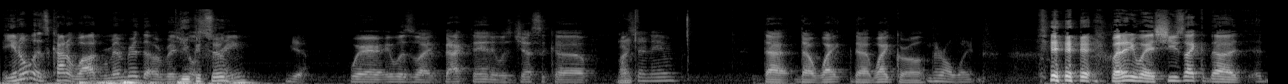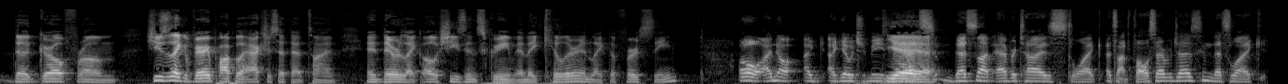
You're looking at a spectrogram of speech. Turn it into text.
You know what's kind of wild? Remember the original could sue? Scream? Yeah. Where it was like back then it was Jessica what's Mike. her name? That that white that white girl. They're all white. but anyway, she's like the the girl from she's like a very popular actress at that time. And they were like, "Oh, she's in Scream." And they kill her in like the first scene. Oh, I know. I, I get what you mean. Yeah, that's, yeah. that's not advertised like that's not false advertising. That's like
